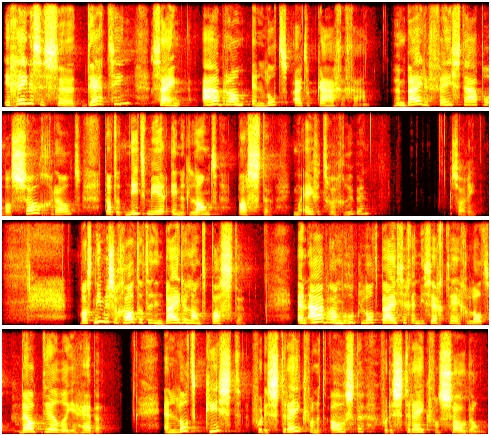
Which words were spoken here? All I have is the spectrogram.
In Genesis 13 zijn Abraham en Lot uit elkaar gegaan. Hun beide veestapel was zo groot dat het niet meer in het land paste. Ik moet even terug, Ruben. Sorry. Het was niet meer zo groot dat het in beide land paste. En Abraham roept Lot bij zich en die zegt tegen Lot, welk deel wil je hebben? En Lot kiest voor de streek van het oosten, voor de streek van Sodom.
